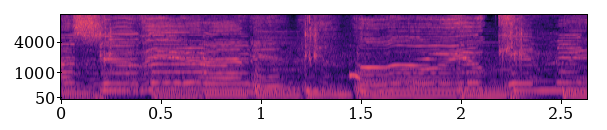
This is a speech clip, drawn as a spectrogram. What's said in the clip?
Must you be running? Ooh, you keep me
